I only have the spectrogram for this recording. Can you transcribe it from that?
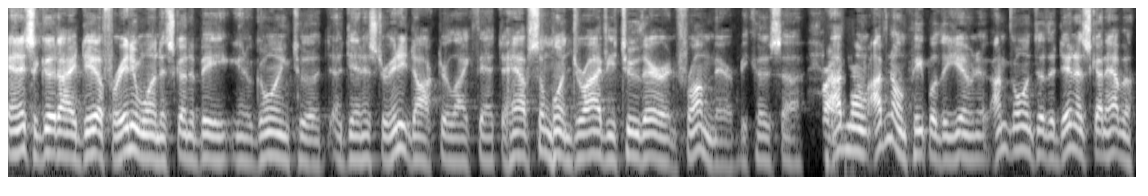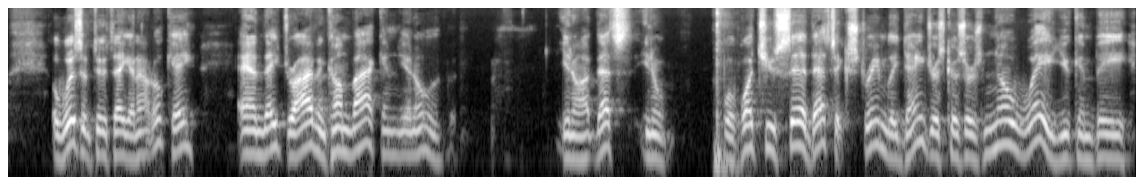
and it's a good idea for anyone that's going to be, you know, going to a, a, dentist or any doctor like that to have someone drive you to there and from there. Because uh, right. I've known I've known people that you know I'm going to the dentist, got to have a a wisdom tooth taken out. Okay, and they drive and come back, and you know, you know that's you know, well, what you said that's extremely dangerous because there's no way you can be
